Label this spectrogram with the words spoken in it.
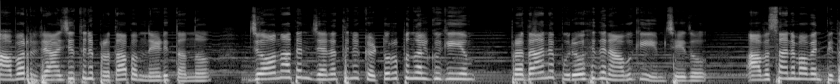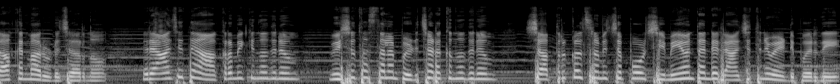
അവർ രാജ്യത്തിന് പ്രതാപം നേടിത്തന്നു. ജോനാഥൻ ജനത്തിന് കെട്ടുറപ്പ് നൽകുകയും പ്രധാന പുരോഹിതനാവുകയും ചെയ്തു. അവസാനം അവൻ പിതാക്കന്മാരോട് ചേർന്നു. രാജ്യത്തെ ആക്രമിക്കുന്നതിനും വിശുദ്ധ സ്ഥലം പിടിച്ചടക്കുന്നതിനും ശത്രുക്കൾ ശ്രമിച്ചപ്പോൾ ഷിമയോൻ തന്റെ രാജ്യത്തിനു വേണ്ടി പൊരുതി.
